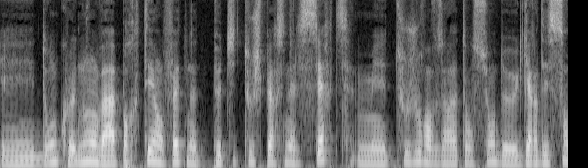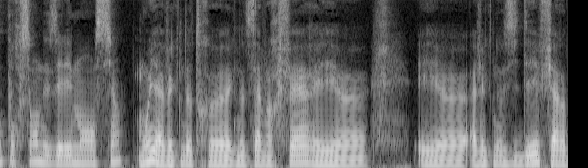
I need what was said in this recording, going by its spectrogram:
Et donc nous on va apporter en fait notre petite touche personnelle certes, mais toujours en faisant attention de garder 100% des éléments anciens. Oui, avec notre, notre savoir-faire et, euh, et avec nos idées, faire,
